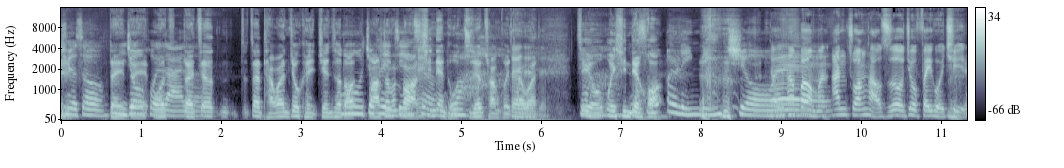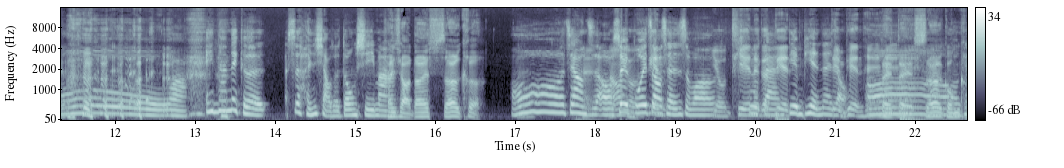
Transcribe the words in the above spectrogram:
去的时候，对，你就回来了。在在台湾就可以监测到，把他们把心电图直接传回台湾，就有卫星电话。二零零九，对，他帮我们安装好之后就飞回去了。哦哇，哎，那那个是很小的东西吗？很小，大概十二克。哦，这样子哦，所以不会造成什么有贴那个垫垫片那种，对对，十二公克。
